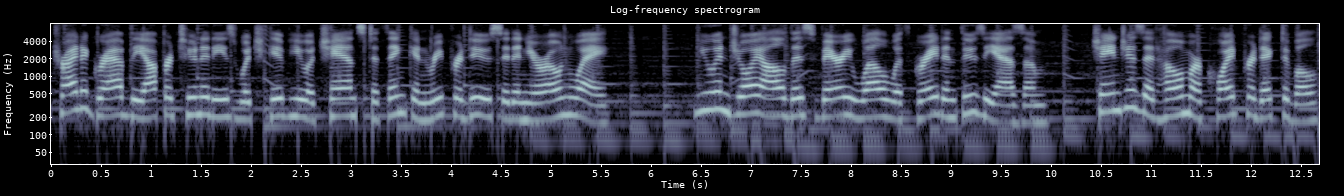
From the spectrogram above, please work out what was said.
Try to grab the opportunities which give you a chance to think and reproduce it in your own way. You enjoy all this very well with great enthusiasm. Changes at home are quite predictable,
